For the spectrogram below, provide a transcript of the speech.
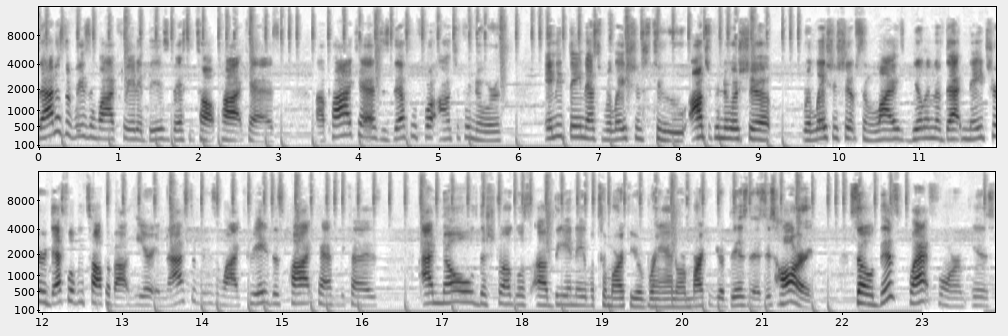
that is the reason why I created Biz Bestie Talk podcast. My podcast is definitely for entrepreneurs. Anything that's relations to entrepreneurship, relationships in life, dealing of that nature. That's what we talk about here. And that's the reason why I created this podcast because I know the struggles of being able to market your brand or market your business. It's hard. So this platform is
